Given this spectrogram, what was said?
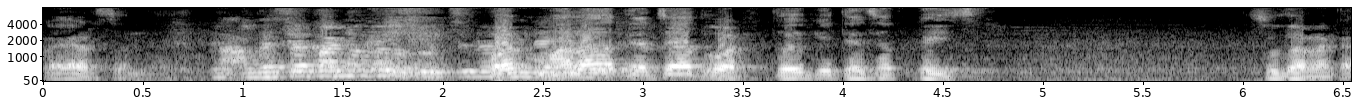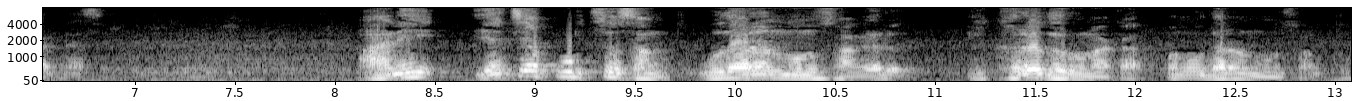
काय अडचण नाही. पण मला त्याच्यात वाटतं की त्याच्यात काहीच सुधारणा करण्यासाठी. आणि याच्या पुढचं सांगतो. उदाहरण म्हणून सांगायला हे खरं धरू नका पण उदाहरण म्हणून सांगतो.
